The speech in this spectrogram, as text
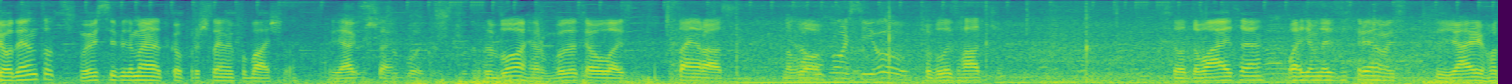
Тільки один тут. Ви всі біля мене тако прийшли, не побачили. Як це? Ви блогер, будете у лайс. Останній раз на влог. Щоб були згадки. Все, давайте. Потім десь зустрінемось. Я його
